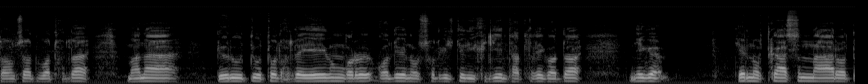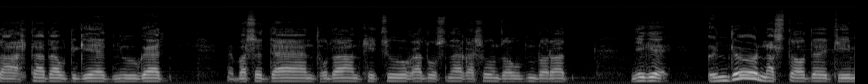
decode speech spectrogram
Сонсоод бодглоо манай дөрүүдүүд болохоор эвэн голын урсгал гэж тэр ихлийн татлагыг одоо нэг тэр нутгаас нь наар одоо алтаад авдаг яад нүгээд бас дан тулаан хизүү гал уснаа гашуун зовлонд ороод нэг өндөр настай одоо тийм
